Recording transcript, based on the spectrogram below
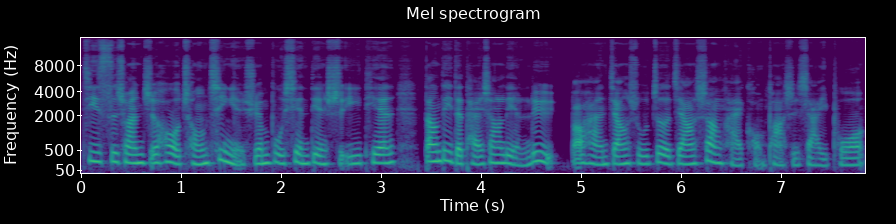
继四川之后，重庆也宣布限电十一天，当地的台商脸绿，包含江苏、浙江、上海，恐怕是下一波。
